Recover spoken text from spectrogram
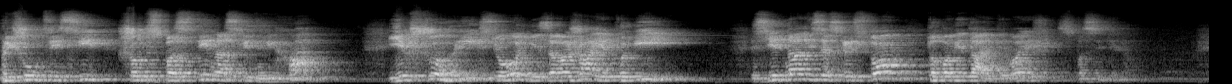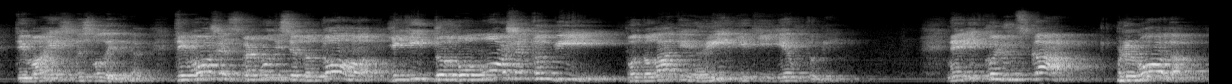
прийшов в цей світ, щоб спасти нас від гріха. Якщо гріх сьогодні заважає тобі з'єднатися з Христом, то пам'ятай, ти маєш Спасителя. Ти маєш визволителя. Ти можеш звернутися до того, який допоможе тобі подолати гріх, який є в тобі. Нерідко людська природа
